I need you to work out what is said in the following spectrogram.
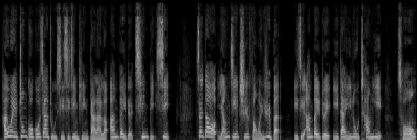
还为中国国家主席习近平带来了安倍的亲笔信。再到杨洁篪访问日本，以及安倍对“一带一路”倡议从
